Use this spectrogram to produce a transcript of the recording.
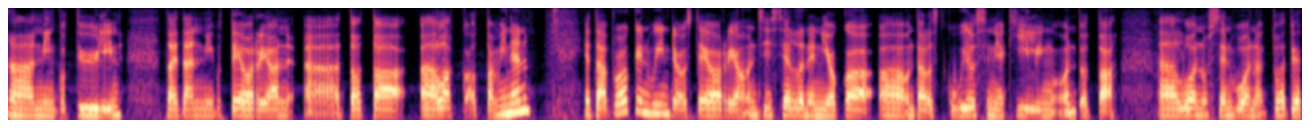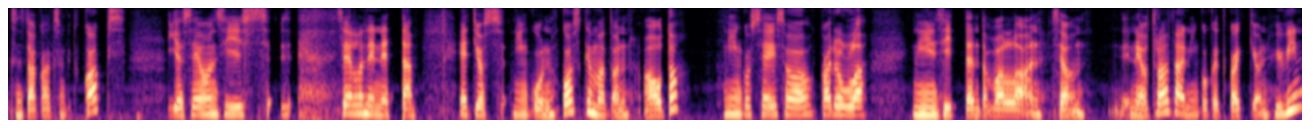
ää, niin kuin tyylin tai tämän niin kuin teorian ää, tota, ää, lakkauttaminen. Ja tämä Broken Windows-teoria on siis sellainen, joka ää, on tällaista kuin Wilson ja Keeling on tota, ää, luonut sen vuonna 1982. Ja se on siis sellainen, että, että jos niin kuin koskematon auto niin kuin seisoo kadulla, niin sitten tavallaan se on neutraali tai niin kuin, että kaikki on hyvin.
